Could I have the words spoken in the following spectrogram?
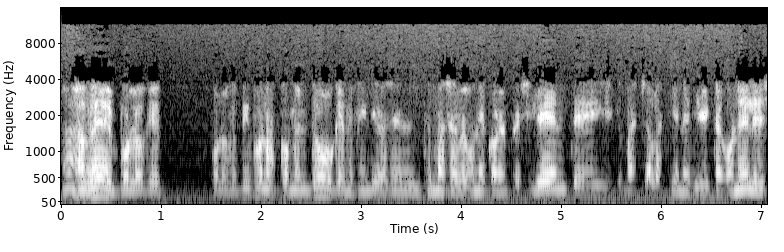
A ver, por lo que por lo que Pipo nos comentó, que en definitiva es el que más se reúne con el presidente y el que más charlas tiene directa con él, es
